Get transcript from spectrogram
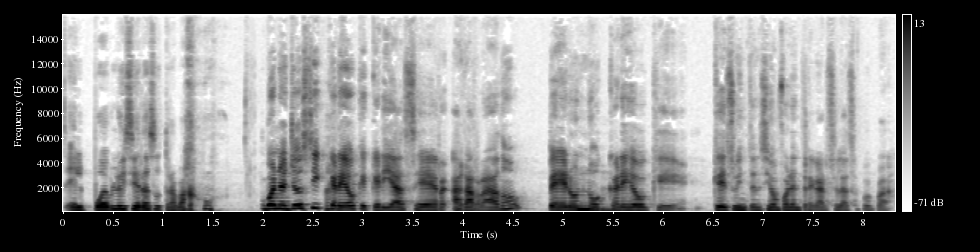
el pueblo hiciera su trabajo. Bueno, yo sí creo que quería ser agarrado, pero no creo que, que su intención fuera entregársela a su papá.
